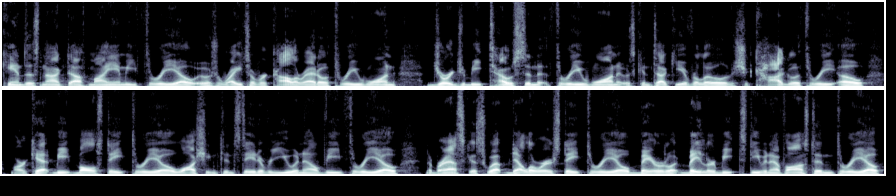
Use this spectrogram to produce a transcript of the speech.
Kansas knocked off Miami 3 0. It was Rice over Colorado 3 1. Georgia beat Towson 3 1. It was Kentucky over Loyola of Chicago 3 0. Marquette beat Ball State 3 0. Washington State over UNLV 3 0. Nebraska swept Delaware State 3 0. Baylor beat Stephen F. Austin 3 0.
